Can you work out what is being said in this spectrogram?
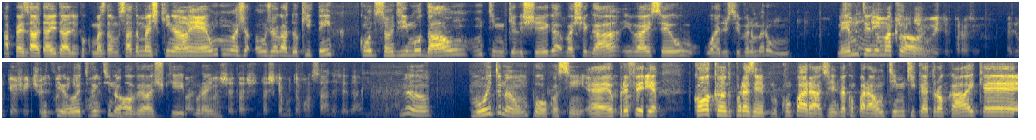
apesar da idade um pouco mais avançada, mas Keenan Allen é um, um jogador que tem condições de mudar um, um, time que ele chega, vai chegar e vai ser o wide receiver número um. Mesmo tendo o McLaurin. Ele não tem os 28, 28 29, eu acho que por aí. Acho, acho, acho que é muito avançada essa idade? Não, muito não, um pouco assim. É, eu preferia, colocando, por exemplo, comparar, se a gente vai comparar um time que quer trocar e quer.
